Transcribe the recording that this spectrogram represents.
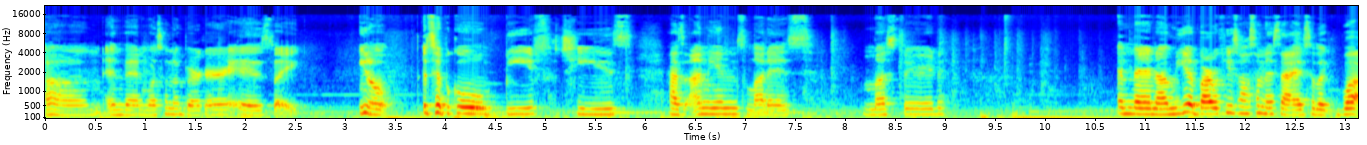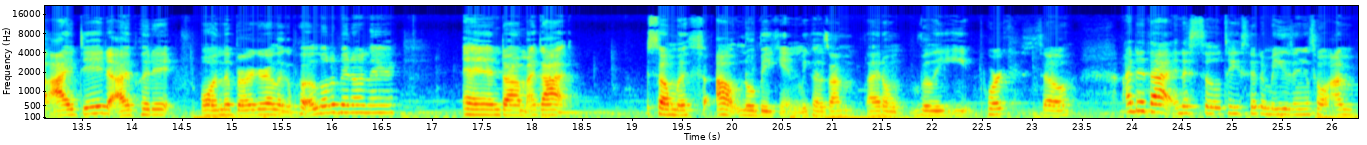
um, and then what's on a burger is like, you know, a typical beef, cheese, has onions, lettuce, mustard, and then um, you get barbecue sauce on the side. So like what I did, I put it on the burger, like I put a little bit on there, and um, I got some without no bacon because I'm I don't really eat pork, so I did that and it still tasted amazing. So I'm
